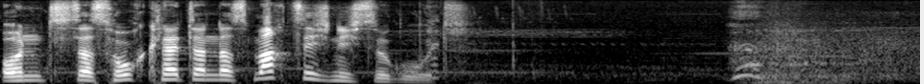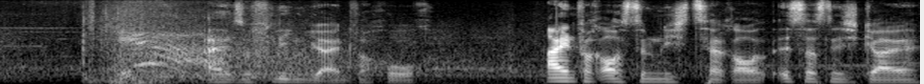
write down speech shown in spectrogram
Und das Hochklettern, das macht sich nicht so gut. Also fliegen wir einfach hoch. Einfach aus dem Nichts heraus. Ist das nicht geil?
